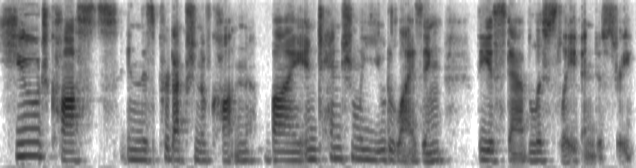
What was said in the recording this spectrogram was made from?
huge costs in this production of cotton by intentionally utilizing the established slave industry.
